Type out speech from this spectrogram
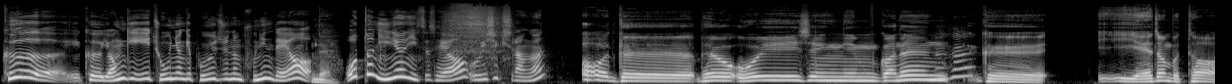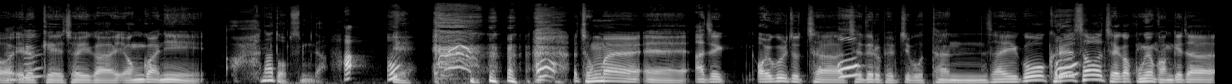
그그 연기 좋은 연기 보여주는 분인데요. 네. 어떤 인연이 있으세요? 의식 씨랑은? 어, 그, 배우 오이식님과는 그, 이 예전부터 이렇게 저희가 연관이 하나도 없습니다. 아, 어? 예. 정말, 예, 아직 얼굴조차 어? 제대로 뵙지 못한 사이고, 그래서 제가 공연 관계자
